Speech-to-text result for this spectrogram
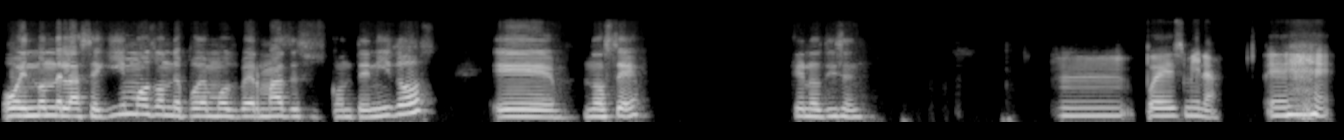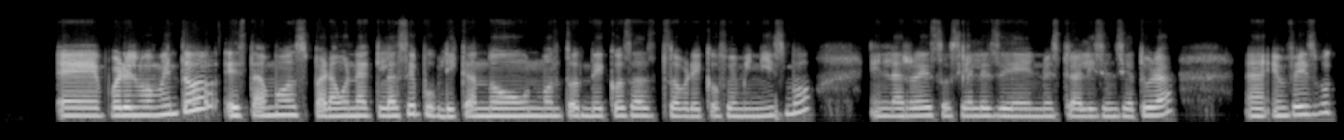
o en dónde las seguimos, dónde podemos ver más de sus contenidos. No sé, ¿qué nos dicen? Mm, pues mira, eh, por el momento estamos para una clase publicando un montón de cosas sobre ecofeminismo en las redes sociales de nuestra licenciatura. Ah, en Facebook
